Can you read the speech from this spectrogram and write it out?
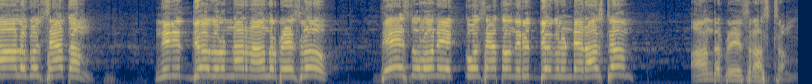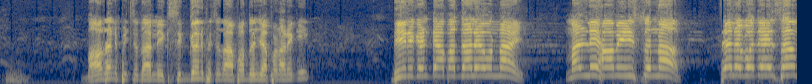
నాలుగు శాతం నిరుద్యోగులు ఉన్నారని ఆంధ్రప్రదేశ్లో దేశంలోనే ఎక్కువ శాతం నిరుద్యోగులు ఉండే రాష్ట్రం ఆంధ్రప్రదేశ్ రాష్ట్రం. బాధ అనిపించదా మీకు సిగ్గు అనిపించదా అబద్ధం చెప్పడానికి? దీనికంటే అబద్ధాలే ఉన్నాయి. మళ్ళీ హామీ ఇస్తున్నా. తెలుగుదేశం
